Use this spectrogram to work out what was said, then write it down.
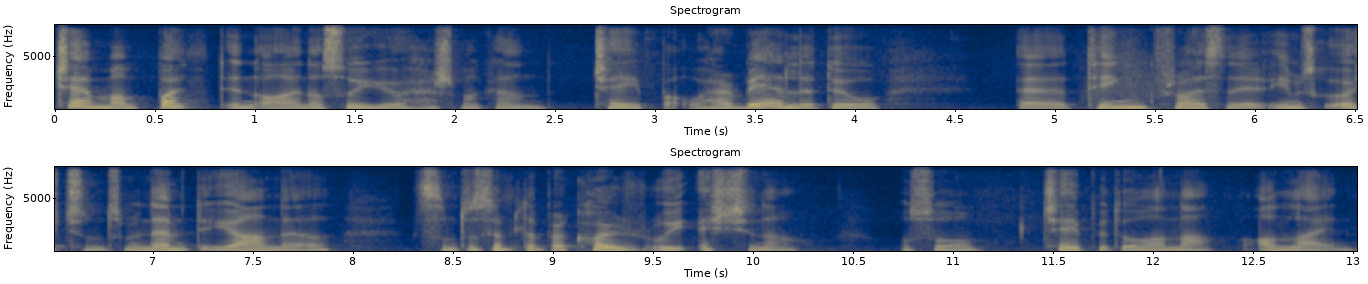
kommer man bant in av en asio här som man kan köpa och här veler du eh, ting fra hesten er imiske økken som jeg nevnte i Janel, som du simpelthen bare kører i eskene, og så kjøper du henne online.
